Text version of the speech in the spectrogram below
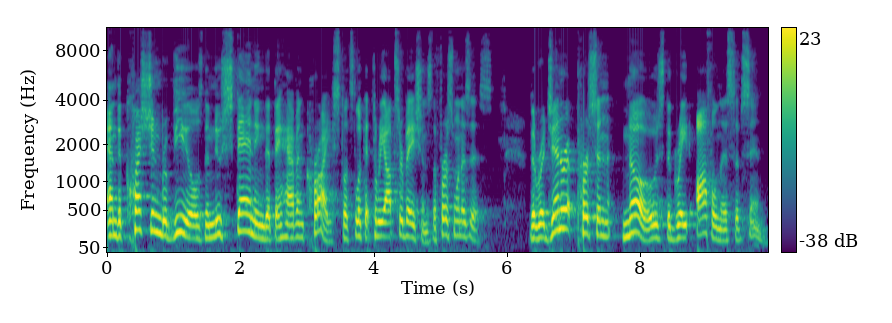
and the question reveals the new standing that they have in Christ. Let's look at three observations. The first one is this The regenerate person knows the great awfulness of sin.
